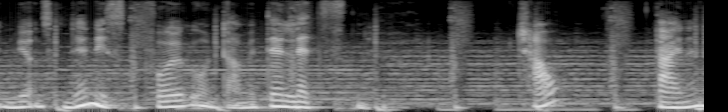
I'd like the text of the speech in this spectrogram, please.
wenn wir uns in der nächsten Folge und damit der letzten hören. Ciao, deine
